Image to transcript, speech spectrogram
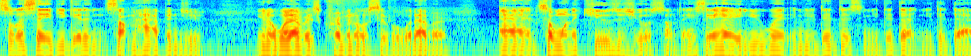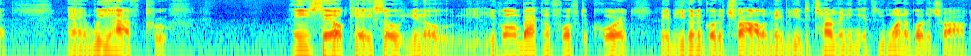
So let's say if you get in, something happens, you, you know, whatever is criminal, civil, whatever, and someone accuses you of something. They say, hey, you went and you did this and you did that and you did that, and we have proof. And you say, okay, so, you know, you're going back and forth to court. Maybe you're going to go to trial, or maybe you're determining if you want to go to trial.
